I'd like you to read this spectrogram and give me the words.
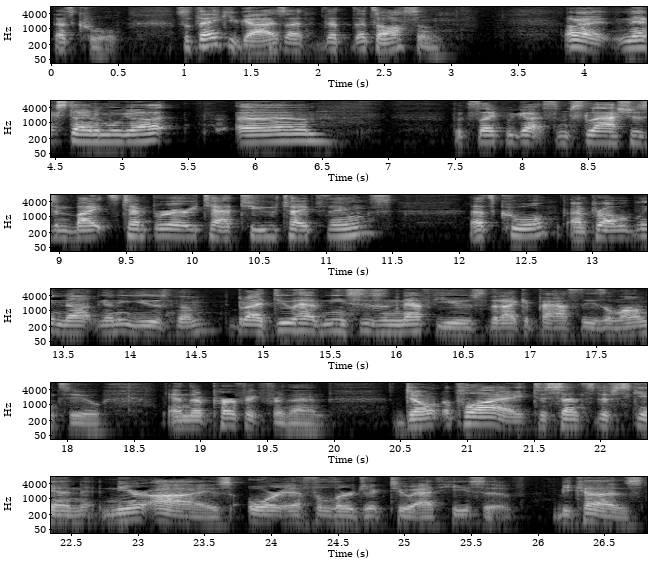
That's cool. So thank you guys. I, that that's awesome. All right, next item we got. Um, looks like we got some slashes and bites, temporary tattoo type things. That's cool. I'm probably not going to use them, but I do have nieces and nephews that I could pass these along to, and they're perfect for them. Don't apply to sensitive skin near eyes or if allergic to adhesive because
